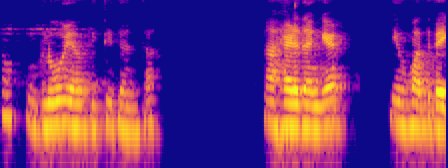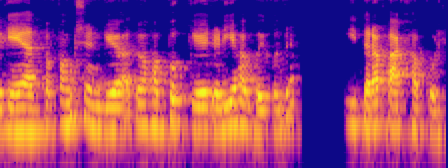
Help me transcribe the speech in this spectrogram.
ಸೊ ಗ್ಲೋ ಯಾವ ರೀತಿ ಇದೆ ಅಂತ ನಾ ಹೇಳ್ದಂಗೆ ನೀವು ಮದುವೆಗೆ ಅಥವಾ ಫಂಕ್ಷನ್ಗೆ ಅಥವಾ ಹಬ್ಬಕ್ಕೆ ರೆಡಿ ಆಗಬೇಕು ಅಂದರೆ ಈ ಥರ ಪ್ಯಾಕ್ ಹಾಕ್ಕೊಳ್ಳಿ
